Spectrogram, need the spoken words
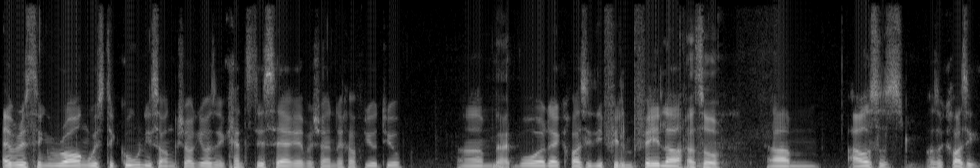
Everything Wrong with the Goonies angeschaut. Ich weiß nicht, kennst du die Serie wahrscheinlich auf YouTube? Ähm, wo der quasi die Filmfehler also ähm, aus, also quasi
